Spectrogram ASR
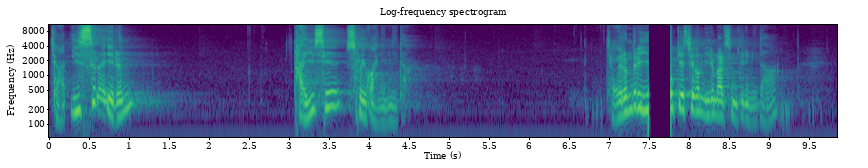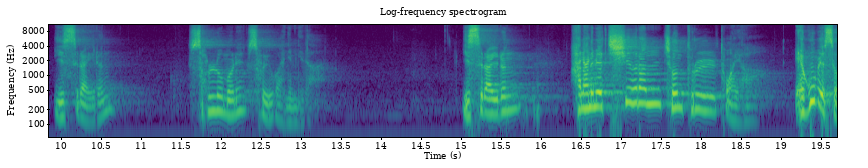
자, 이스라엘은 다윗의 소유가 아닙니다. 자, 여러분들이 이렇게 제가 미리 말씀드립니다. 이스라엘은 솔로몬의 소유가 아닙니다. 이스라엘은 하나님의 치열한 전투를 통하여 애굽에서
